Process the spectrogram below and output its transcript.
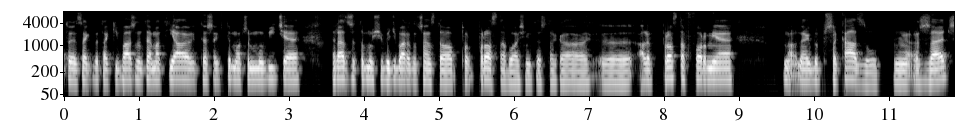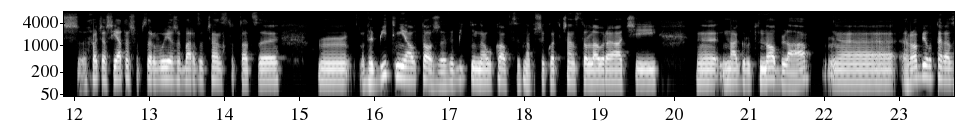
to jest jakby taki ważny temat. Ja też w tym, o czym mówicie, raz, że to musi być bardzo często pro- prosta właśnie też taka, y, ale prosta w formie no, jakby przekazu y, rzecz, chociaż ja też obserwuję, że bardzo często tacy mm, wybitni autorzy, wybitni naukowcy, na przykład często laureaci y, nagród Nobla, y, robią teraz,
